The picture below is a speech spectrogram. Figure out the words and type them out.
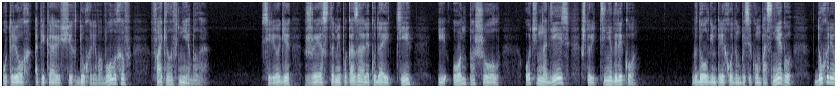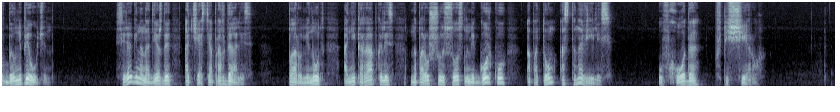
У трех опекающих Духарева Волохов факелов не было. Сереге жестами показали, куда идти, и он пошел, очень надеясь, что идти недалеко. К долгим переходам босиком по снегу Духарев был не приучен. Серегины надежды отчасти оправдались. Пару минут они карабкались на поросшую соснами горку, а потом остановились у входа в пещеру.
